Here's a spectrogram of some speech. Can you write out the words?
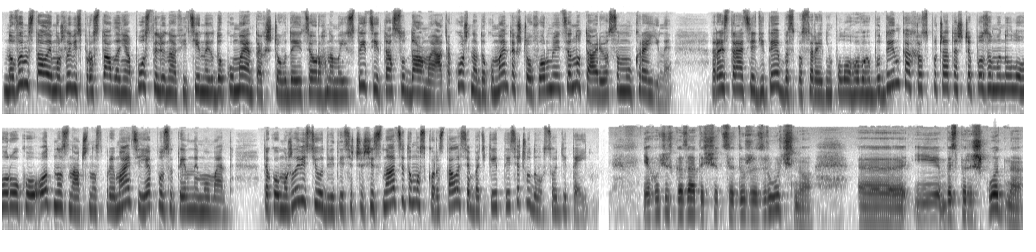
Новим стала й можливість проставлення апостилю на офіційних документах, що видаються органами юстиції та судами, а також на документах, що оформлюються нотаріусами України. Реєстрація дітей безпосередньо в пологових будинках, розпочата ще позаминулого року, однозначно сприймається як позитивний момент. Такою можливістю у 2016-му скористалися батьки 1200 дітей. Я хочу сказати, що це дуже зручно е, і безперешкодно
